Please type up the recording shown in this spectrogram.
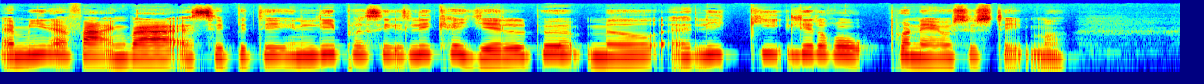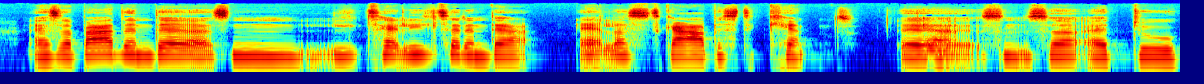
er min erfaring bare, at CBD'en lige præcis lige kan hjælpe med at lige give lidt ro på nervesystemet. Altså bare den der, sådan, tag, lige tage den der allerskarpeste kant, øh, Ja. sådan så at du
